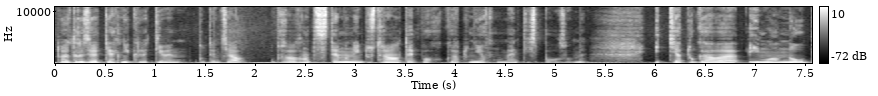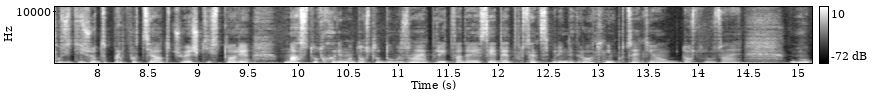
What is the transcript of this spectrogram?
Тоест да развие техния креативен потенциал, образователната система на индустриалната епоха, която ние в момента използваме, и тя тогава е имала много позитив, защото за първ път цялата човешка история масата от хора има доста до образование. Преди това 99% са били неграмотни, 1% има доста до образование. Но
